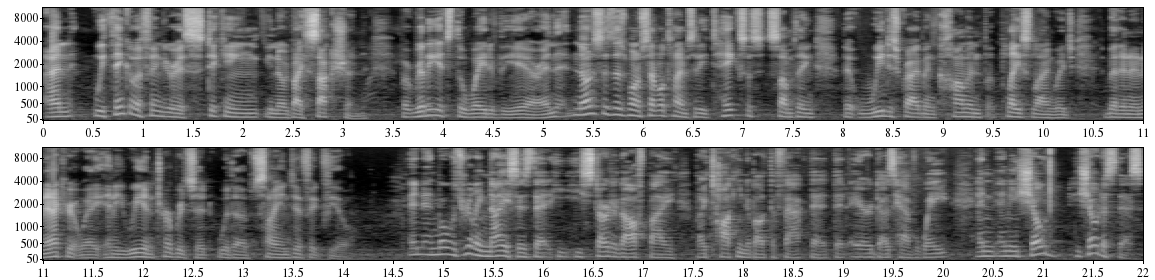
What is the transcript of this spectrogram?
And we think of a finger as sticking, you know, by suction, but really it's the weight of the air. And notice this is one of several times that he takes us something that we describe in commonplace language, but in an accurate way, and he reinterprets it with a scientific view. And, and what was really nice is that he, he started off by by talking about the fact that, that air does have weight, and, and he showed he showed us this.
